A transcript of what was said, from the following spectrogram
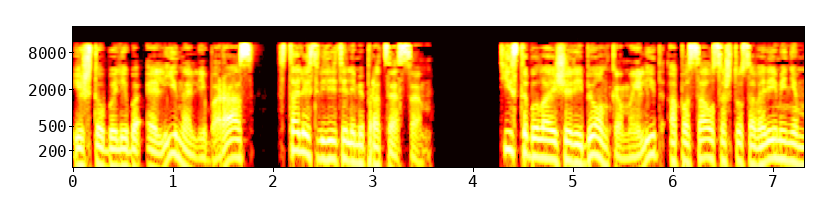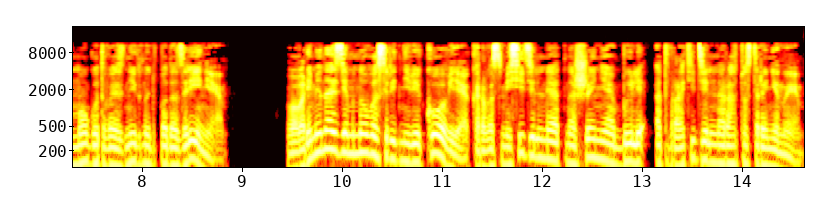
и чтобы либо Элина, либо Раз стали свидетелями процесса. Тиста была еще ребенком, и Лид опасался, что со временем могут возникнуть подозрения. Во времена земного средневековья кровосмесительные отношения были отвратительно распространены,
